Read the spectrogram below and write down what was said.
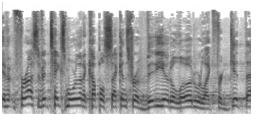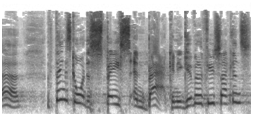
if, for us, if it takes more than a couple seconds for a video to load, we're like, forget that. The thing's going to space and back. Can you give it a few seconds?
